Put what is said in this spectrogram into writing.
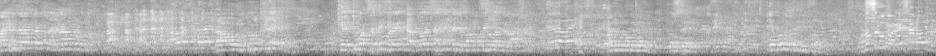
ahí viene la pregunta, viene la pregunta. Raúl, ¿tú crees que tú vas a ser diferente a toda esa gente que no ha cogido desde la Bueno, no creo, no sé. ¿Qué fue lo que dijo? No Sugar, ese es el nombre.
